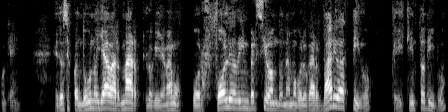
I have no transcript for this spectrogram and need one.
¿Ok? Entonces, cuando uno ya va a armar lo que llamamos portfolio de inversión, donde vamos a colocar varios activos de distinto tipo,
